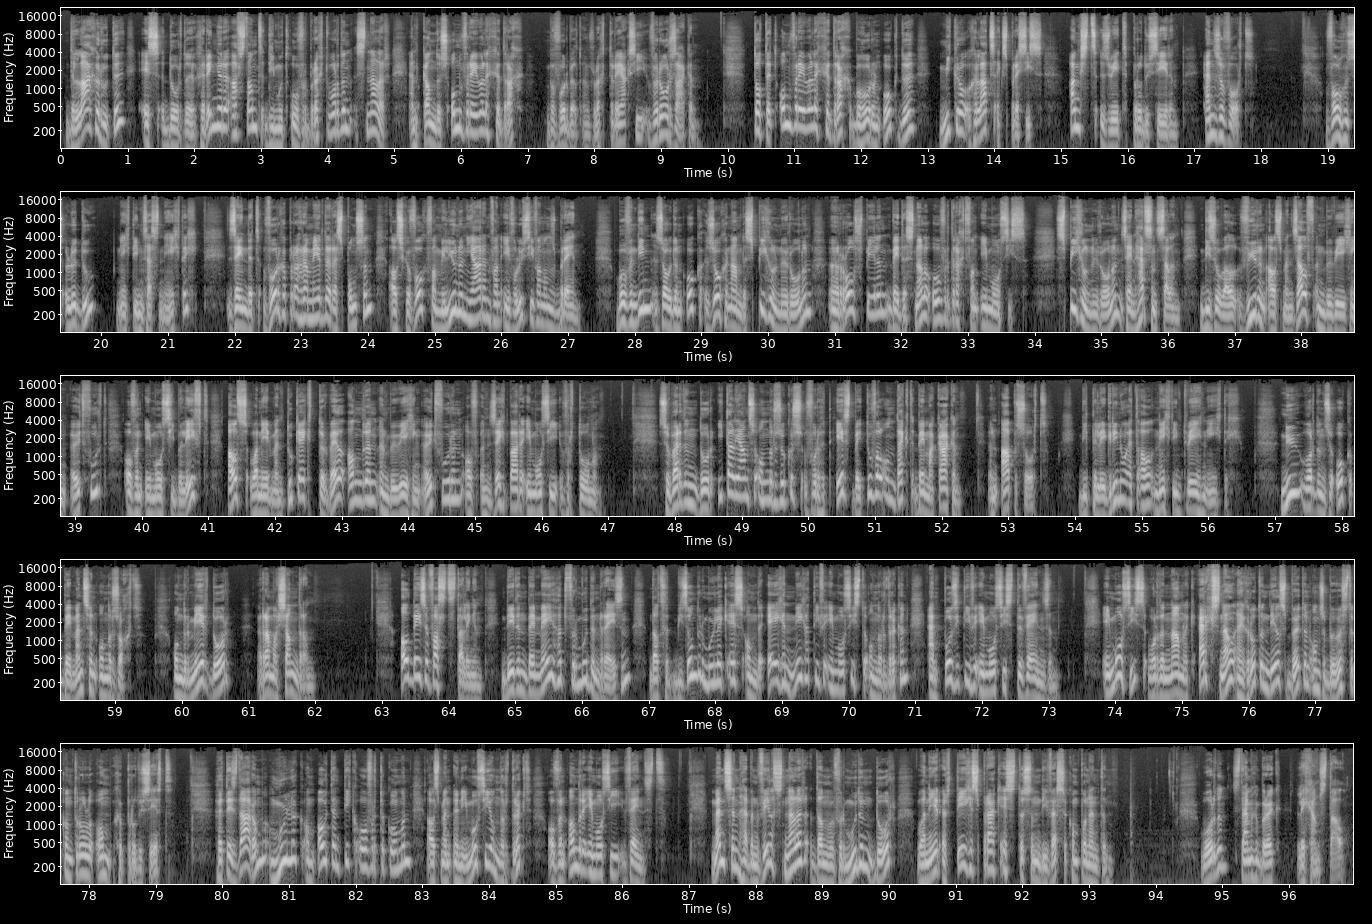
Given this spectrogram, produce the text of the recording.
De lage route is door de geringere afstand die moet overbrugd worden sneller en kan dus onvrijwillig gedrag, bijvoorbeeld een vluchtreactie, veroorzaken. Tot dit onvrijwillig gedrag behoren ook de micro-gelaatsexpressies, angstzweet produceren, enzovoort. Volgens Ledoux 1996, zijn dit voorgeprogrammeerde responsen als gevolg van miljoenen jaren van evolutie van ons brein. Bovendien zouden ook zogenaamde spiegelneuronen een rol spelen bij de snelle overdracht van emoties. Spiegelneuronen zijn hersencellen die zowel vuren als men zelf een beweging uitvoert of een emotie beleeft, als wanneer men toekijkt terwijl anderen een beweging uitvoeren of een zichtbare emotie vertonen. Ze werden door Italiaanse onderzoekers voor het eerst bij toeval ontdekt bij makaken, een apensoort. Die Pellegrino et al. 1992. Nu worden ze ook bij mensen onderzocht, onder meer door Ramachandran. Al deze vaststellingen deden bij mij het vermoeden reizen dat het bijzonder moeilijk is om de eigen negatieve emoties te onderdrukken en positieve emoties te veinzen. Emoties worden namelijk erg snel en grotendeels buiten onze bewuste controle om geproduceerd. Het is daarom moeilijk om authentiek over te komen als men een emotie onderdrukt of een andere emotie veinst. Mensen hebben veel sneller dan we vermoeden door wanneer er tegenspraak is tussen diverse componenten. Woorden, stemgebruik, lichaamstaal.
